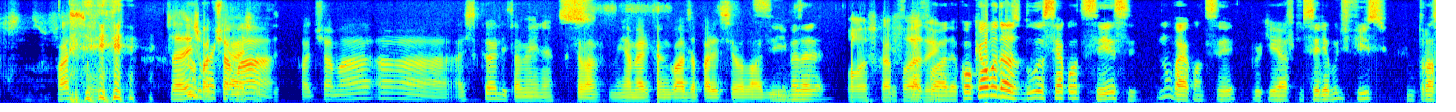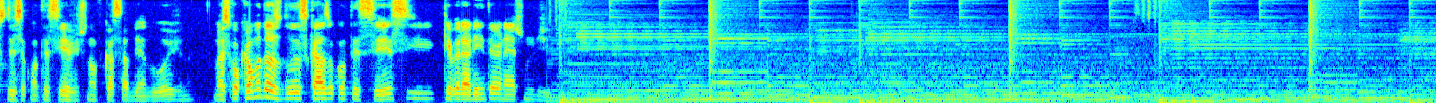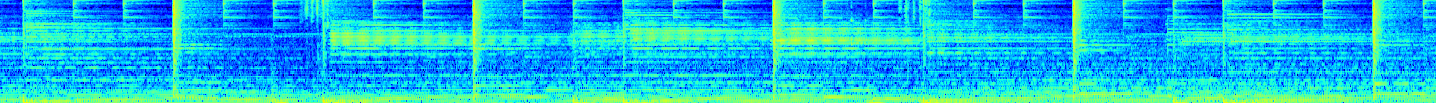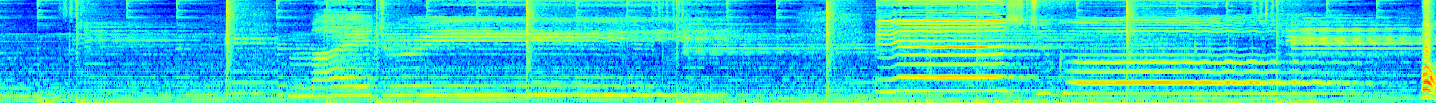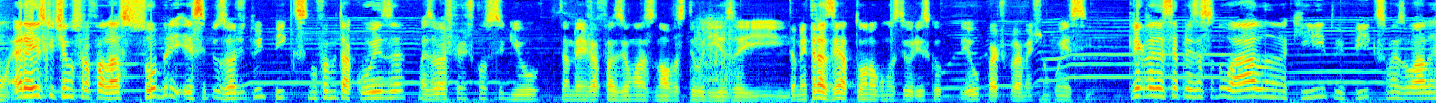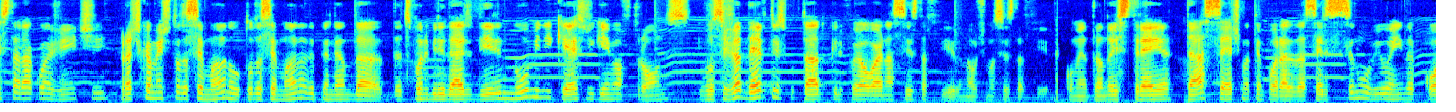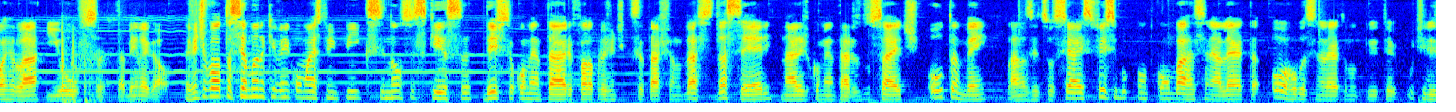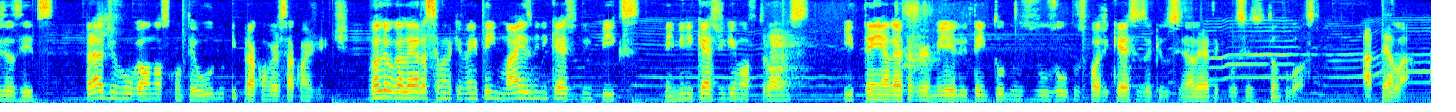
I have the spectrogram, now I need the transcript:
Facinho. Não, de pode maquiagem. chamar, pode chamar a, a Scully também, né? Porque ela em American Gods apareceu lá Sim, de. mas é, Pô, ficar foda, hein? foda. Qualquer uma das duas, se acontecesse, não vai acontecer, porque acho que seria muito difícil um troço desse acontecer e a gente não ficar sabendo hoje, né? Mas qualquer uma das duas, caso acontecesse, quebraria a internet no dia. Era isso que tínhamos pra falar sobre esse episódio de Twin Peaks. Não foi muita coisa, mas eu acho que a gente conseguiu também já fazer umas novas teorias aí. Também trazer à tona algumas teorias que eu, eu particularmente não conhecia. Queria agradecer a presença do Alan aqui Twin Peaks, mas o Alan estará com a gente praticamente toda semana, ou toda semana, dependendo da, da disponibilidade dele, no minicast de Game of Thrones. Você já deve ter escutado, porque ele foi ao ar na sexta-feira, na última sexta-feira, comentando a estreia da sétima temporada da série. Se você não viu ainda, corre lá e ouça, tá bem legal. A gente volta semana que vem com mais Twin Peaks, e não se esqueça, deixe seu comentário, fala pra gente o que você tá achando da, da série, na área de comentários do site, ou também lá nas redes sociais, facebook.com.br cinealerta ou arroba cinealerta no Twitter, utilize as redes para divulgar o nosso conteúdo e para conversar com a gente. Valeu galera, semana que vem tem mais minicast de Twin Peaks, tem minicast de Game of Thrones e tem Alerta Vermelho e tem todos os outros podcasts aqui do Cine Alerta que vocês tanto gostam. Até lá!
